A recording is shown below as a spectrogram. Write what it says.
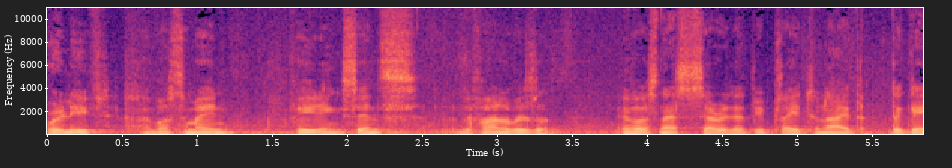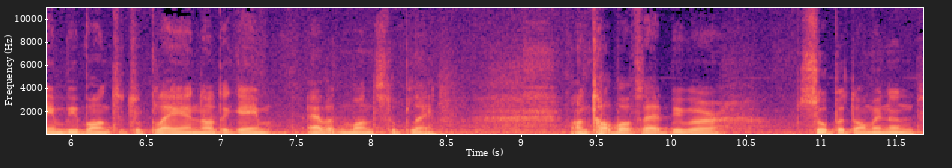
Relieved. That was the main feeling since the final whistle. It was necessary that we played tonight the game we wanted to play and not the game Everton wants to play. On top of that, we were super dominant,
